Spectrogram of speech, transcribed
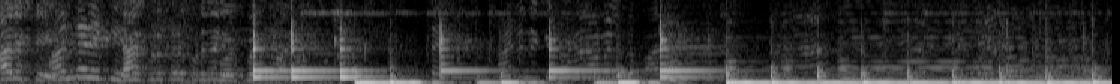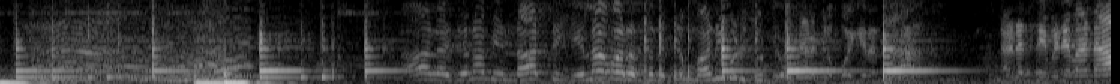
யாருக்கு? அண்ணனுக்கு. நான் கொடுக்குற கொடுங்க நீ போய் வாங்க. சரி, அண்ணனுக்கு தவறாமல் இந்த பால் நாளை தினம் இந்நாட்டு இளவரசனுக்கு மணிமுடி சுட்டு நடக்க போகிறதா? நடத்தி விடுவேனா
